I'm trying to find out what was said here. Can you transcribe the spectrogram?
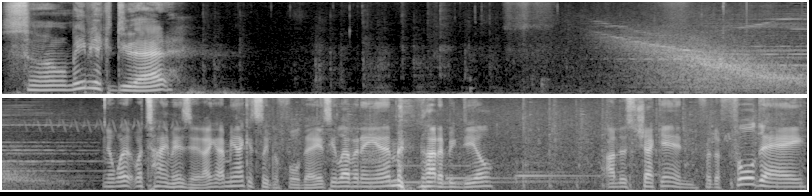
So maybe I could do that. You know, what, what time is it? I, I mean, I could sleep a full day. It's 11 a.m. Not a big deal. I'll just check in for the full day.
